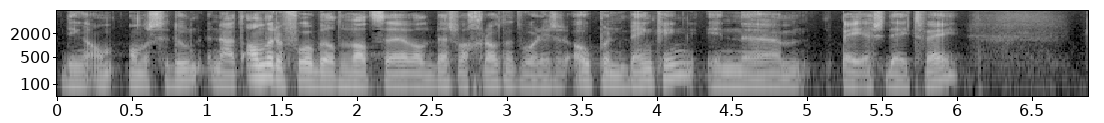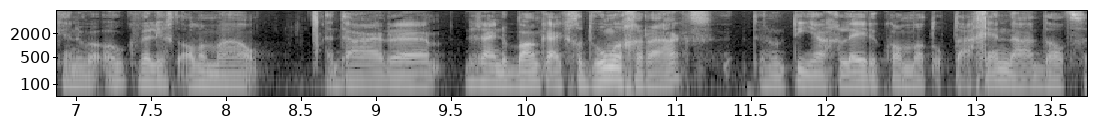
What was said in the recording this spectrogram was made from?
dingen anders te doen. Nou, het andere voorbeeld wat, wat best wel groot moet worden is open banking in um, PSD2. Kennen we ook wellicht allemaal. Daar zijn de banken eigenlijk gedwongen geraakt. Tien jaar geleden kwam dat op de agenda dat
